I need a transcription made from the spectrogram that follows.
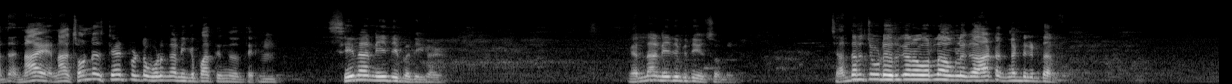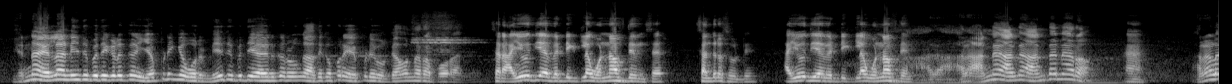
அது நான் நான் சொன்ன ஸ்டேட்மெண்ட்டை ஒழுங்கா நீங்கள் பார்த்தீங்கன்னா தெரியும். சில நீதிபதிகள் எல்லா நீதிபதியும் சொல்லுங்க சந்திரசூடு இருக்கிறவரில் அவங்களுக்கு ஆட்டம் கண்டுக்கிட்டு தான். என்ன எல்லா நீதிபதிகளுக்கும் எப்படிங்க ஒரு நீதிபதியாக இருக்கிறவங்க அதுக்கப்புறம் எப்படி கவர்னராக போகிறாங்க சார் அயோத்தியா வெர்டிக்ட்ல one of them sir Chandrachud. Ayodhya வெர்டிக்ட்ல ஒன் ஆஃப் தெம் அது அண்ணன் அந்த நேரம். அதனால்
